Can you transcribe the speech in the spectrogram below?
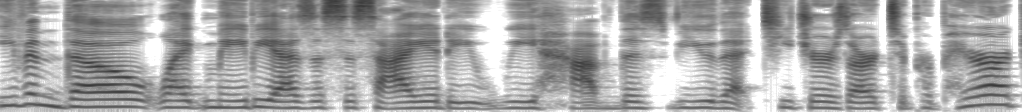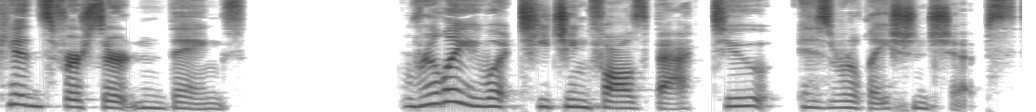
even though, like, maybe as a society, we have this view that teachers are to prepare our kids for certain things, really what teaching falls back to is relationships.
